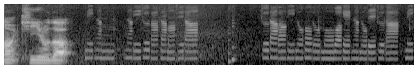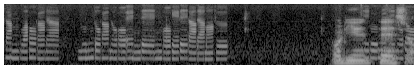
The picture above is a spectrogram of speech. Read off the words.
あ、黄色だ。オリエンテーション。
